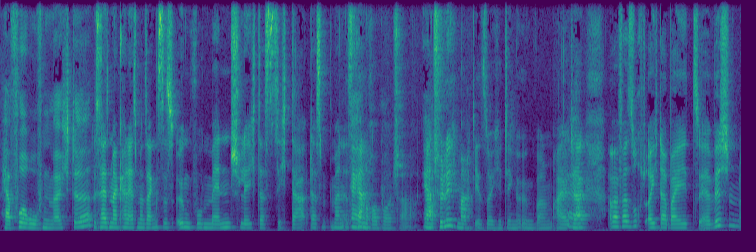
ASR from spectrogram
hervorrufen möchte. Das heißt, man kann erstmal sagen, es ist irgendwo menschlich, dass sich da, dass man ist ja. kein Roboter. Ja. Natürlich macht ihr solche Dinge irgendwann im Alltag, ja. aber versucht euch dabei zu erwischen,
